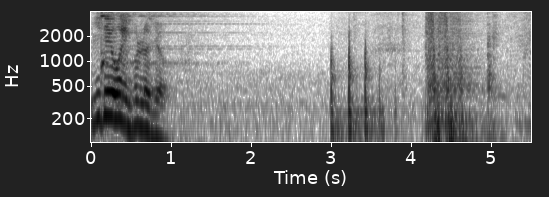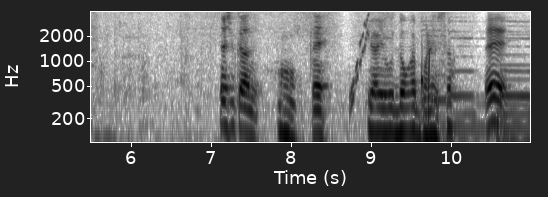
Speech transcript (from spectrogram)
이대호이 불러줘. 안녕하십니까. 어. 네. 야 이거 너가 보냈어? 네.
